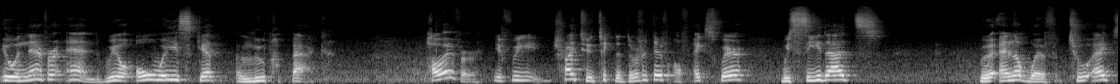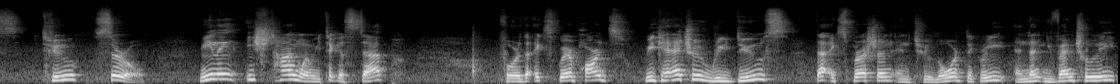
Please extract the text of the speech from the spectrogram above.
it will never end. We will always get a loop back. However, if we try to take the derivative of x squared, we see that we'll end up with 2x to 0. Meaning each time when we take a step for the x squared part, we can actually reduce that expression into lower degree and then eventually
